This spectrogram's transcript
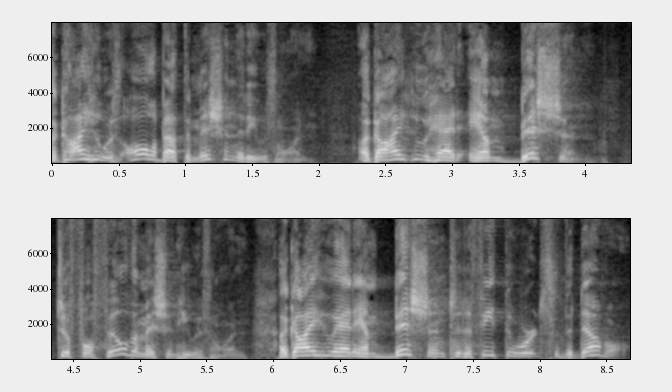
A guy who was all about the mission that he was on. A guy who had ambition to fulfill the mission he was on. A guy who had ambition to defeat the works of the devil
